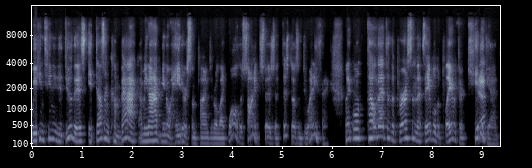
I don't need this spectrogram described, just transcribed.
we continue to do this, it doesn't come back. I mean, I have, you know, haters sometimes that are like, well, the science says that this doesn't do anything. Like, well, tell that to the person that's able to play with their kid Yeah. again.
